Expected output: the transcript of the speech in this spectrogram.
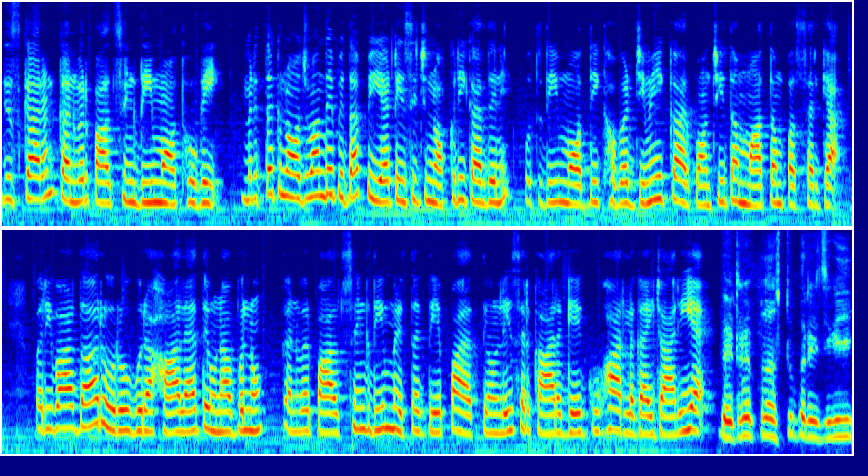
ਜਿਸ ਕਾਰਨ ਕਨਵਰਪਾਲ ਸਿੰਘ ਦੀ ਮੌਤ ਹੋ ਗਈ। ਮ੍ਰਿਤਕ ਨੌਜਵਾਨ ਦੇ ਪਿਤਾ ਪੀਆਰਟੀਸੀ 'ਚ ਨੌਕਰੀ ਕਰਦੇ ਨੇ। ਪੁੱਤ ਦੀ ਮੌਤ ਦੀ ਖਬਰ ਜਿਵੇਂ ਹੀ ਘਰ ਪਹੁੰਚੀ ਤਾਂ ਮਾਤਮ ਪਸਰ ਗਿਆ। ਪਰਿਵਾਰ ਦਾ ਰੋ ਰੋ ਬੁਰਾ ਹਾਲ ਹੈ ਤੇ ਉਹਨਾਂ ਵੱਲੋਂ ਕਨਵਰਪਾਲ ਸਿੰਘ ਦੀ ਮ੍ਰਿਤਕ ਦੇ ਭਾਰਤ ਤੇ ਲਈ ਸਰਕਾਰ ਅੱਗੇ ਗੁਹਾਰ ਲਗਾਈ ਜਾ ਰਹੀ ਹੈ। ਬੇਟੇ ਨੇ ਪਲੱਸ 2 ਕਰੀ ਸੀਗੀ ਜੀ।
